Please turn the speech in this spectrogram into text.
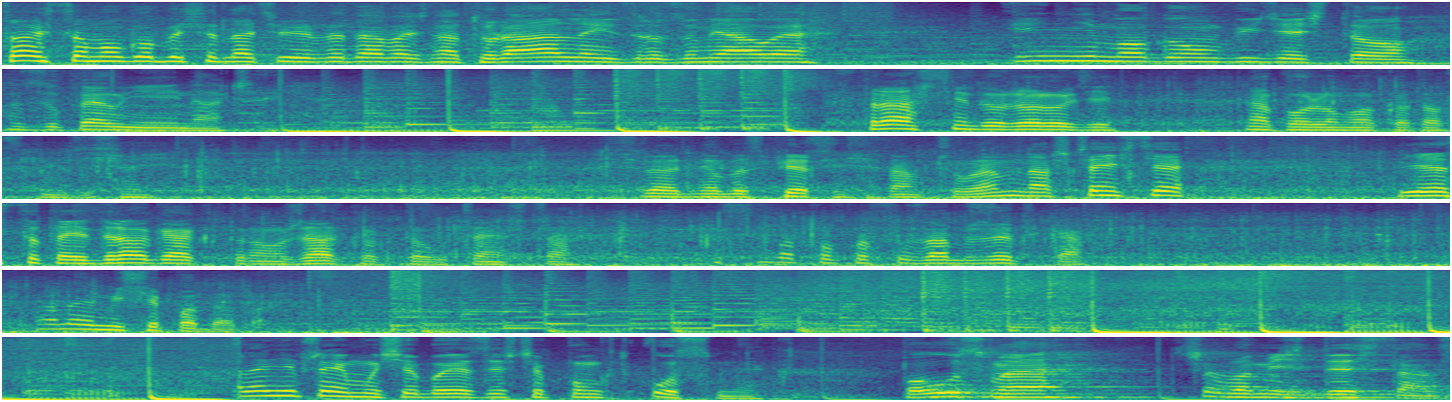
Coś, co mogłoby się dla ciebie wydawać naturalne i zrozumiałe, inni mogą widzieć to zupełnie inaczej. Strasznie dużo ludzi na polu mokotowskim dzisiaj. Średnio bezpiecznie się tam czułem. Na szczęście jest tutaj droga, którą rzadko kto uczęszcza. Jest chyba po prostu za brzydka ale mi się podoba. Ale nie przejmuj się, bo jest jeszcze punkt ósmy. Po ósme, trzeba mieć dystans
